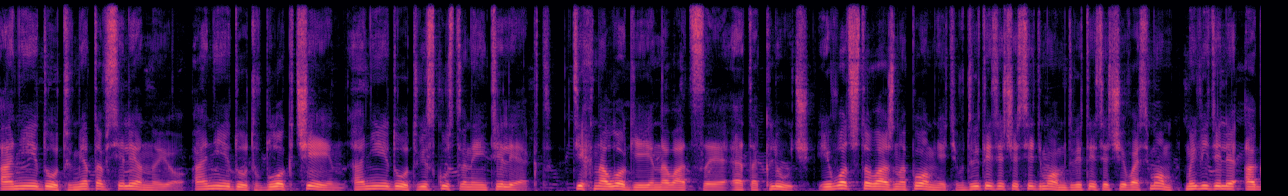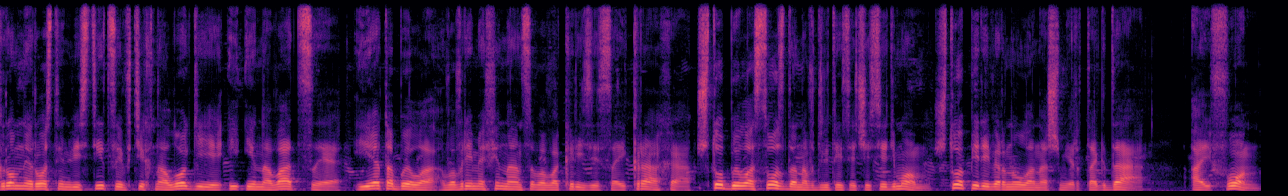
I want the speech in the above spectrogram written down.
Они идут в метавселенную, они идут в блокчейн, они идут в искусственный интеллект. Технологии и инновации – это ключ. И вот что важно помнить. В 2007-2008 мы видели огромный рост инвестиций в технологии и инновации. И это было во время финансового кризиса и краха. Что было создано в 2007? Что перевернуло наш мир тогда? iPhone.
